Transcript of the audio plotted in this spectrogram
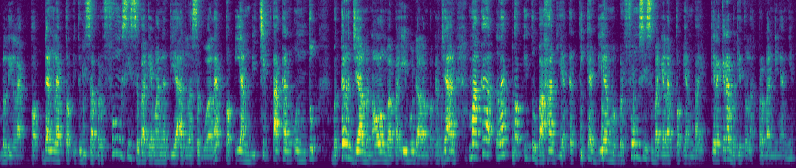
beli laptop, dan laptop itu bisa berfungsi sebagaimana dia adalah sebuah laptop yang diciptakan untuk bekerja, menolong Bapak Ibu dalam pekerjaan, maka laptop itu bahagia ketika dia berfungsi sebagai laptop yang baik. Kira-kira begitulah perbandingannya.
